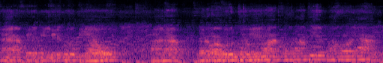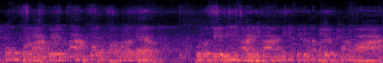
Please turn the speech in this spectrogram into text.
นะครับเป็นมีเป็นก๋วยเตี๋ยวนะครับ แล้วก็คุณชวีวันคุณน้ำทิพย์น้ำร้อยย่างมุ่งสมัครเป็นน้ำส้มสองร้อยแก้วคุณสิทธิชัยทางที่เป็นน้ำดื่มน้ำหวาน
